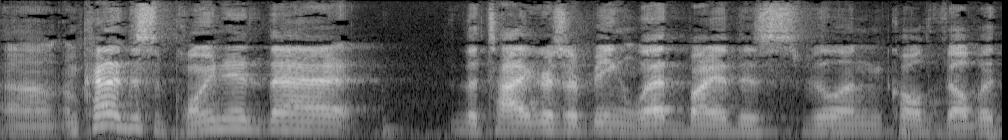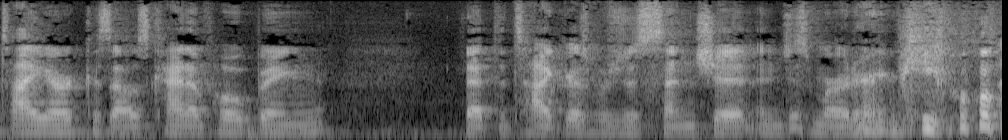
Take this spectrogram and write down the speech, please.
Um, I'm kind of disappointed that the Tigers are being led by this villain called Velvet Tiger because I was kind of hoping that the Tigers were just sentient and just murdering people,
